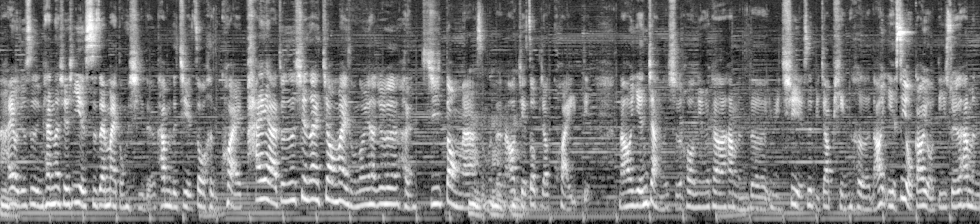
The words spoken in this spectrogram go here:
嗯、还有就是，你看那些夜市在卖东西的，他们的节奏很快，拍啊，就是现在叫卖什么东西，他就是很激动啊什么的，嗯嗯、然后节奏比较快一点。然后演讲的时候，你会看到他们的语气也是比较平和，然后也是有高有低，随着他们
